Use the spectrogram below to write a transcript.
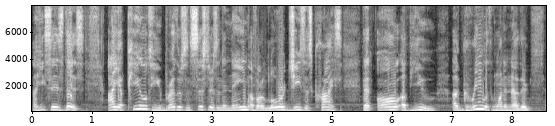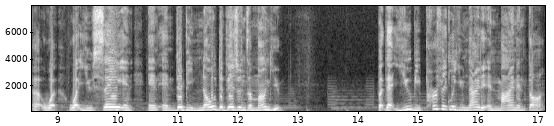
Uh, he says this I appeal to you, brothers and sisters, in the name of our Lord Jesus Christ, that all of you agree with one another, uh, what, what you say, and, and, and there be no divisions among you, but that you be perfectly united in mind and thought.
